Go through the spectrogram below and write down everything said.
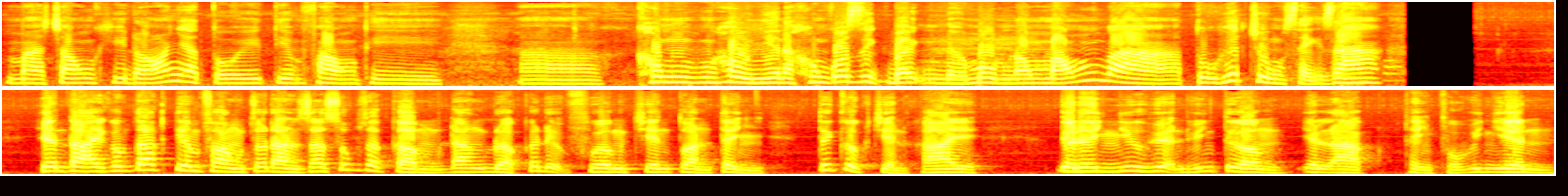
mà trong khi đó nhà tôi tiêm phòng thì à, không hầu như là không có dịch bệnh nở mồm nóng móng và tụ huyết trùng xảy ra. Hiện tại công tác tiêm phòng cho đàn gia súc gia cầm đang được các địa phương trên toàn tỉnh tích cực triển khai, điển hình như huyện Vĩnh Tường, Yên Lạc, thành phố Vĩnh Yên.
